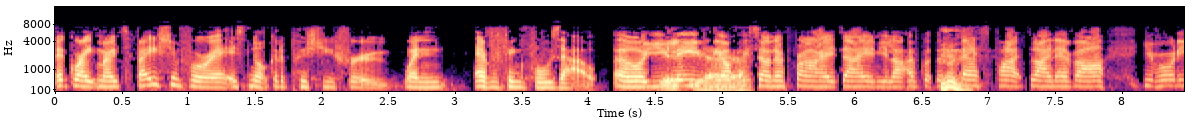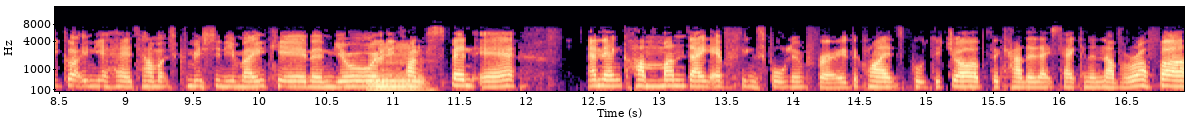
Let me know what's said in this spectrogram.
a great motivation for it, it's not going to push you through when everything falls out. Or you Yeah, leave the yeah. office on a Friday and you're like, I've got the best pipeline ever. You've already got in your head how much commission you're making and you're already kind Mm. of spent it. And then come Monday, everything's fallen through. The client's pulled the job, the candidate's taken another offer,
